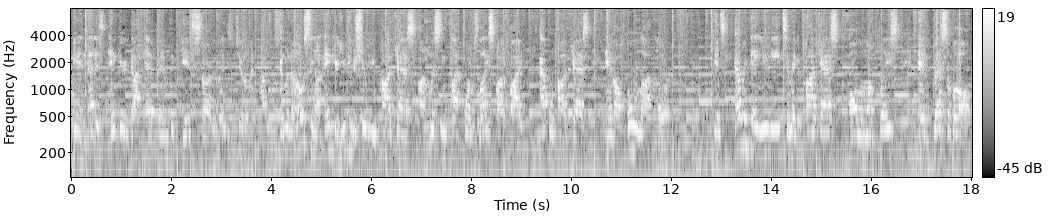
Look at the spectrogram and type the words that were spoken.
Again, that is anchor.fm to get started, ladies and gentlemen. And when hosting on Anchor, you can distribute your podcasts on listening platforms like Spotify, Apple Podcasts, and a whole lot more. It's everything you need to make a podcast all in one place. And best of all,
